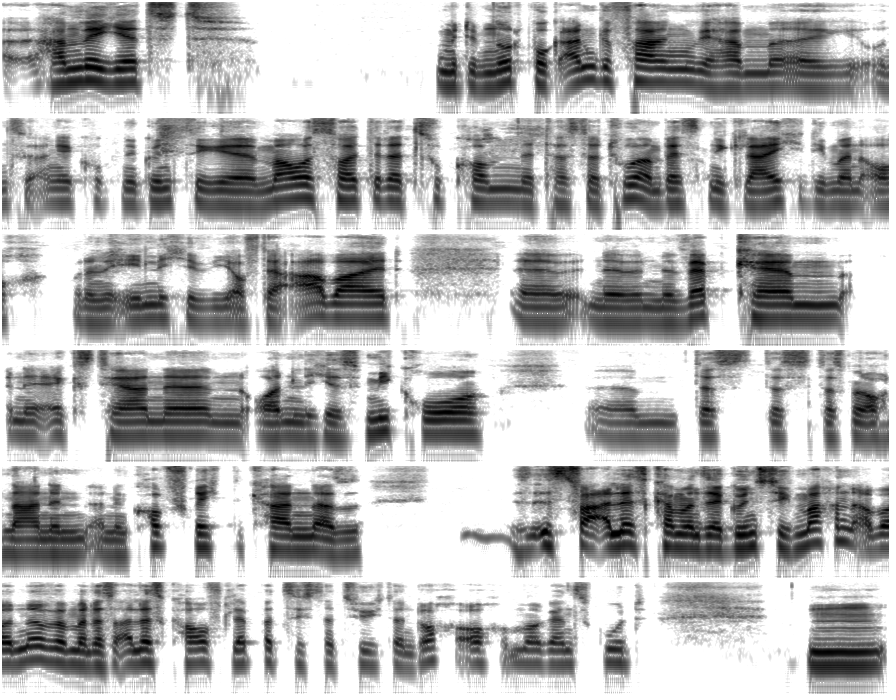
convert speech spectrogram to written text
haben wir jetzt mit dem Notebook angefangen. Wir haben äh, uns angeguckt, eine günstige Maus sollte dazu kommen, eine Tastatur, am besten die gleiche, die man auch, oder eine ähnliche wie auf der Arbeit, äh, eine, eine Webcam, eine externe, ein ordentliches Mikro, ähm, das, das, das man auch nah an den, an den Kopf richten kann. Also es ist zwar alles, kann man sehr günstig machen, aber ne, wenn man das alles kauft, läppert sich natürlich dann doch auch immer ganz gut. Hm,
